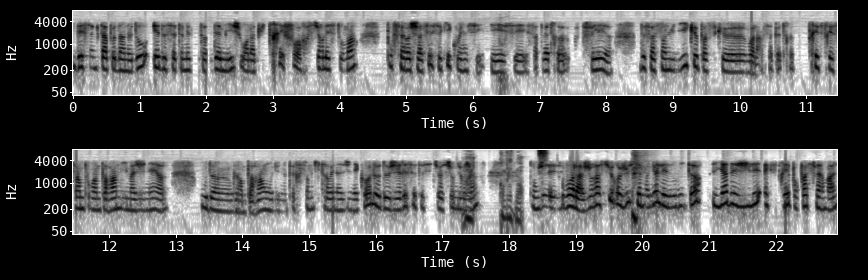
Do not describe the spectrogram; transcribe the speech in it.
des cinq tapes dans le dos et de cette méthode d'Emlich où on appuie très fort sur l'estomac pour faire chasser ce qui est coincé. Et c'est, ça peut être fait euh, de façon ludique parce que voilà, ça peut être très stressant pour un parent d'imaginer euh, ou d'un grand-parent ou d'une personne qui travaille dans une école de gérer cette situation d'urgence. Complètement. Donc je- voilà, je rassure juste Emmanuel, les auditeurs, il y a des gilets exprès pour pas se faire mal.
